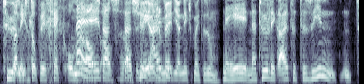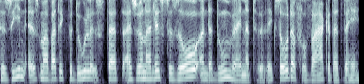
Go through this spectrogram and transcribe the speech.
Tuurlijk. dan is het ook weer gek om er als, dat- als, als serieuze media niks mee te doen. Nee, natuurlijk, als het te zien, te zien is. Maar wat ik bedoel is dat als journalisten zo, en dat doen wij natuurlijk... zo daarvoor waken dat wij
